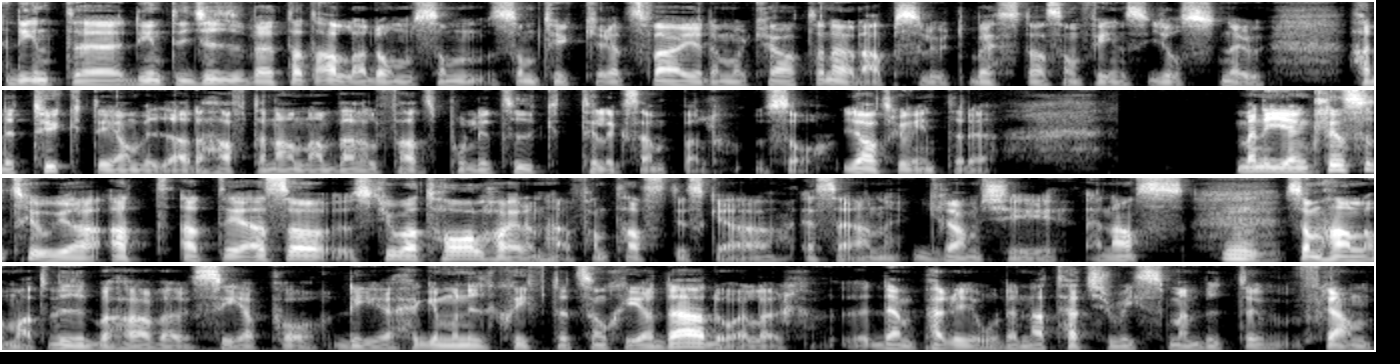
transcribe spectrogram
det är, inte, det är inte givet att alla de som, som tycker att Sverigedemokraterna är det absolut bästa som finns just nu hade tyckt det om vi hade haft en annan välfärdspolitik till exempel. Så jag tror inte det. Men egentligen så tror jag att, att det, alltså Stuart Hall har ju den här fantastiska essän, Gramsci Enas, mm. som handlar om att vi behöver se på det hegemoniskiftet som sker där då, eller den perioden när thatcherismen byter fram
